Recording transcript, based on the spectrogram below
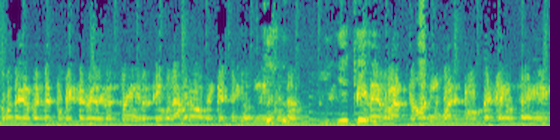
¿Cómo te vas a ofender porque se ríe de la suegra? Si es una broma y qué sé yo. Y puta, Claro. Y es que tiene razón igual, ¿cachai? O sea, es,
